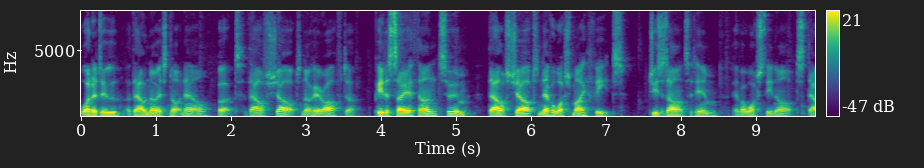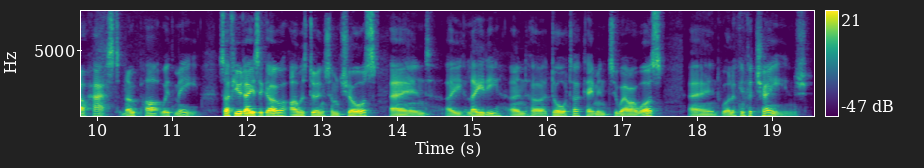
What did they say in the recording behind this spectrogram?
What I do thou knowest not now, but thou shalt know hereafter. Peter saith unto him, Thou shalt never wash my feet. Jesus answered him, If I wash thee not, thou hast no part with me. So a few days ago, I was doing some chores, and a lady and her daughter came into where I was, and were looking for change.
